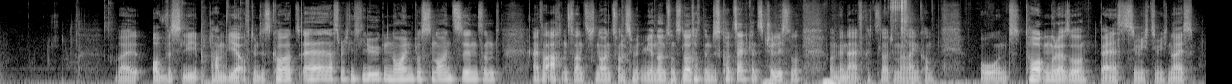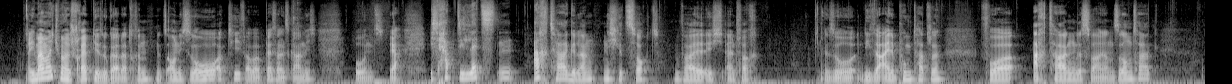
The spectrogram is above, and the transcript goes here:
Weil obviously haben wir auf dem Discord, äh, lass mich nicht lügen, 9 plus 19 sind einfach 28, 29 mit mir, 29 Leute auf dem Discord sein, ganz chillig so. Und wenn da einfach jetzt Leute mal reinkommen und talken oder so, wäre das ziemlich, ziemlich nice. Ich meine, manchmal schreibt ihr sogar da drin. Jetzt auch nicht so aktiv, aber besser als gar nicht. Und ja, ich habe die letzten acht Tage lang nicht gezockt, weil ich einfach so dieser eine Punkt hatte vor acht Tagen, das war dann Sonntag.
